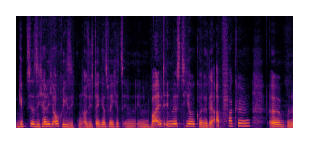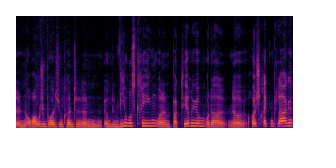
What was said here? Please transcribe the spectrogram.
gibt es ja sicherlich auch Risiken. Also ich denke jetzt, wenn ich jetzt in, in einen Wald investiere, könnte der abfackeln. Äh, ein Orangenbäumchen könnte einen, irgendein Virus kriegen oder ein Bakterium oder eine Heuschreckenplage.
